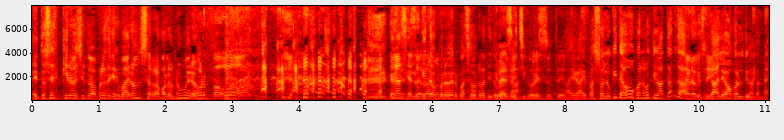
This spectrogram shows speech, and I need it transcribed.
Entonces quiero decirte una frase que es varón, cerramos los números. Por favor. Gracias, Luquita, por haber pasado un ratito por Gracias, acá. chicos, gracias a ustedes. Ahí, va, ahí pasó Luquita, ¿vamos con la última tanda? Claro que sí. Dale, vamos con la última tanda.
